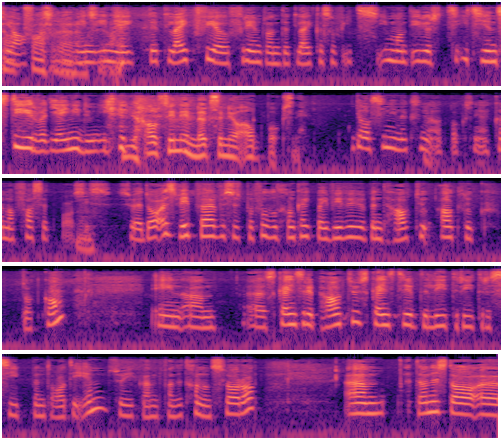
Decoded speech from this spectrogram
Ja. Vas, en en ja. jy dit lyk vir jou vreemd want dit lyk asof iets iemand iewers iets heen stuur wat jy nie doen nie. Ja, al sien jy niks in jou outbox nie. Ja, sien nie niks in die outbox nie. Ek kan op vassit basies. Hmm. So daar is webwerwe soos byvoorbeeld gaan kyk by www.howtooutlook.com en um uh, skynstreep how to skynstreep delete read receipt.htm so jy kan van dit gaan ontslaa raak. Um dan is daar 'n uh,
